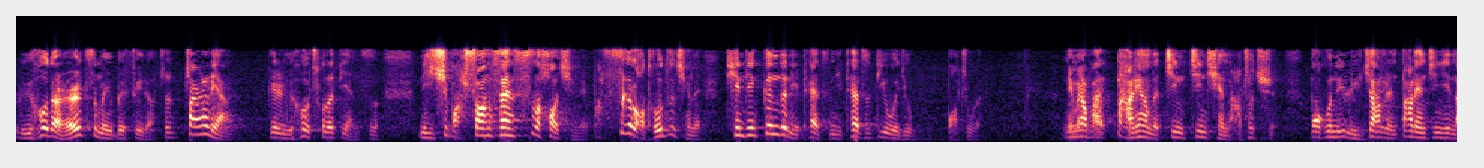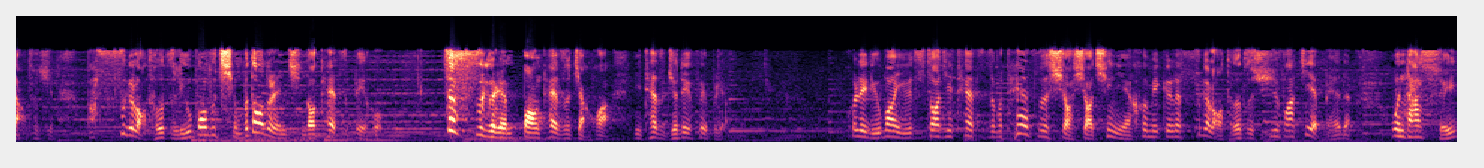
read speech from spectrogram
吕后的儿子没有被废掉，这是张良给吕后出的点子。你去把双三四号请来，把四个老头子请来，天天跟着你太子，你太子地位就保住了。你们要把大量的金金钱拿出去，包括你吕家人大量金钱拿出去，把四个老头子刘邦都请不到的人请到太子背后，这四个人帮太子讲话，你太子绝对废不了。后来刘邦有一次召集太子，这不太子小小青年，后面跟了四个老头子须发洁白的，问他谁？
